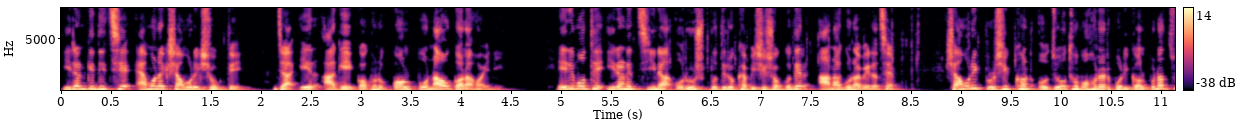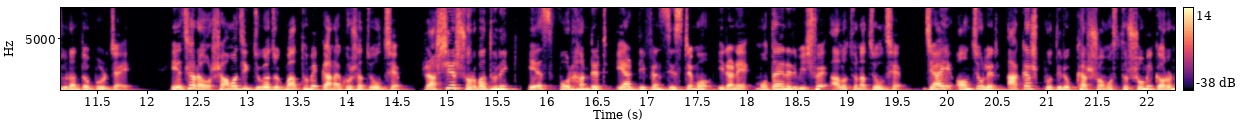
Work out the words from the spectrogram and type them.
ইরানকে দিচ্ছে এমন এক সামরিক শক্তি, যা এর আগে কখনো কল্পনাও করা হয়নি। এরই মধ্যে ইরানে চীনা ও রুশ প্রতিরক্ষা বিশেষজ্ঞদের আনাগোনা বেড়েছে। সামরিক প্রশিক্ষণ ও যৌথ মহড়ার পরিকল্পনা চূড়ান্ত পর্যায়ে। এছাড়াও সামাজিক যোগাযোগ মাধ্যমে কানাঘোষা চলছে। রাশিয়ার সর্বাধুনিক S four hundred air defence সিস্টেমও ইরানে মোতায়েনের বিষয়ে আলোচনা চলছে, যা এই অঞ্চলের আকাশ প্রতিরক্ষার সমস্ত সমীকরণ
